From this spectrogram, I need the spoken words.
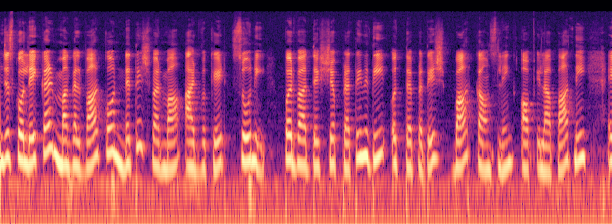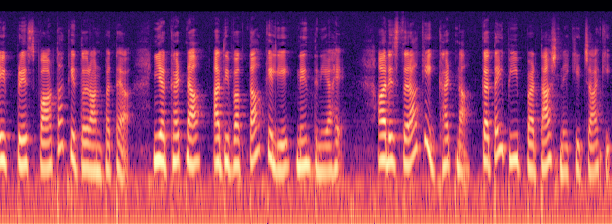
जिसको लेकर मंगलवार को नीतीश वर्मा एडवोकेट सोनी, पूर्वाध्यक्ष प्रतिनिधि, Uttar Pradesh bar councilling of Allahabad ने एक प्रेस वार्ता के दौरान बताया, यह घटना अधिवक्ताओं के लिए निंदनीय है। और इस तरह की घटना कतई भी बर्दाश्त नहीं की जाएगी,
